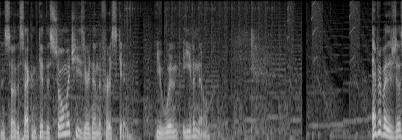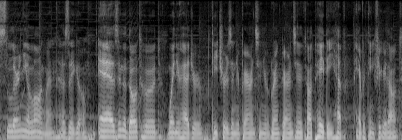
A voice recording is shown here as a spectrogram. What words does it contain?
And so the second kid is so much easier than the first kid. You wouldn't even know. everybody's just learning along, man, as they go. As in adulthood, when you had your teachers and your parents and your grandparents, and you thought, hey, they have everything figured out,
